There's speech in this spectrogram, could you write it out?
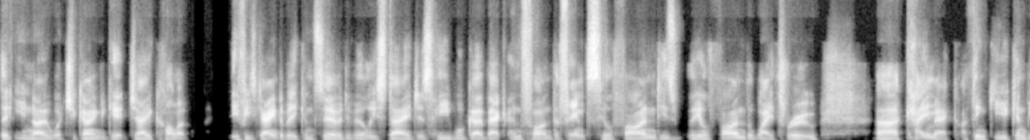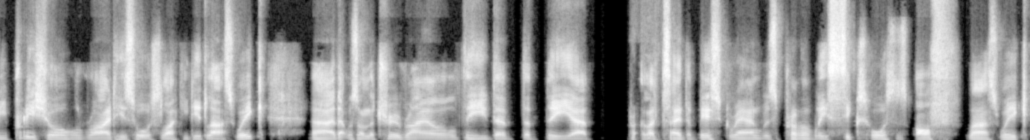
that you know what you're going to get. Jay Collett, if he's going to be conservative early stages, he will go back and find the fence. He'll find his he'll find the way through. Uh, K-Mac, I think you can be pretty sure will ride his horse like he did last week. Uh, that was on the true rail. The the the the uh, I'd say the best ground was probably six horses off last week.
